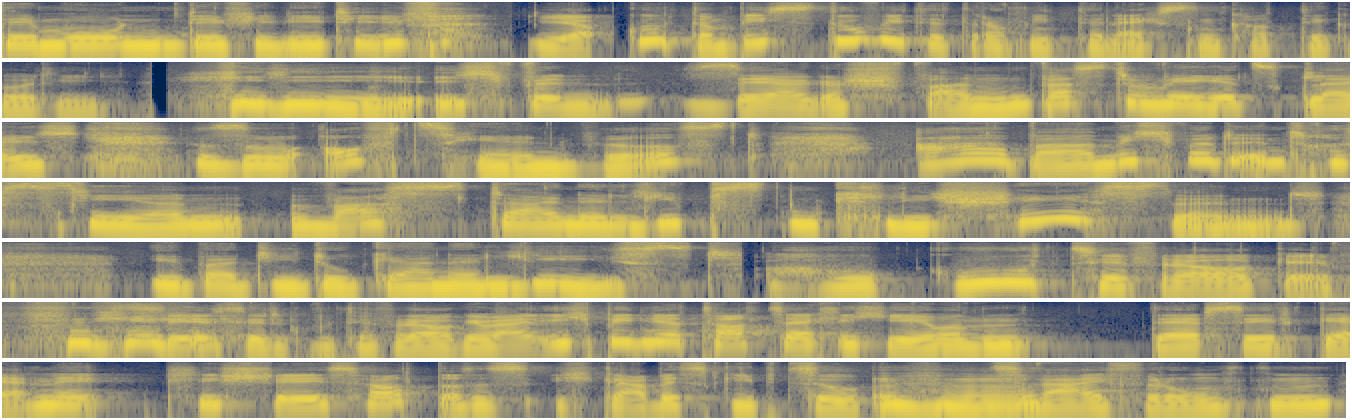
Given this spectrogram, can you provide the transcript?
Dämonen definitiv. Ja, gut, dann bist du wieder drauf mit der nächsten Kategorie. ich bin sehr gespannt, was du mir jetzt gleich so aufzählen wirst. Aber mich würde interessieren, was deine liebsten Klischees sind, über die du gerne liest. Oh, gute Frage. Sehr, sehr gute Frage, weil ich bin ja tatsächlich jemand, der sehr gerne Klischees hat. Also ich glaube, es gibt so mhm. zwei Fronten.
